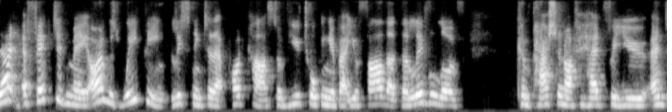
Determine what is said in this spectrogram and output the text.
That affected me. I was weeping listening to that podcast of you talking about your father, the level of compassion I've had for you and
